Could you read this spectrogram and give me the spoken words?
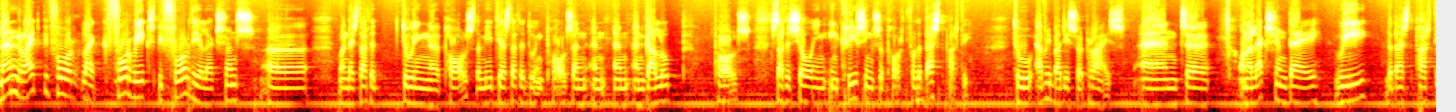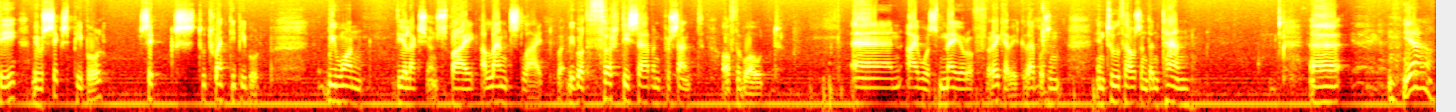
then, right before, like four weeks before the elections, uh, when they started doing uh, polls, the media started doing polls, and, and, and, and Gallup polls started showing increasing support for the best party to everybody's surprise. And uh, on election day, we, the best party, we were six people, six to 20 people. We won the elections by a landslide. We got 37% of the vote. And I was mayor of Reykjavik. That was in, in 2010. Uh, yeah.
